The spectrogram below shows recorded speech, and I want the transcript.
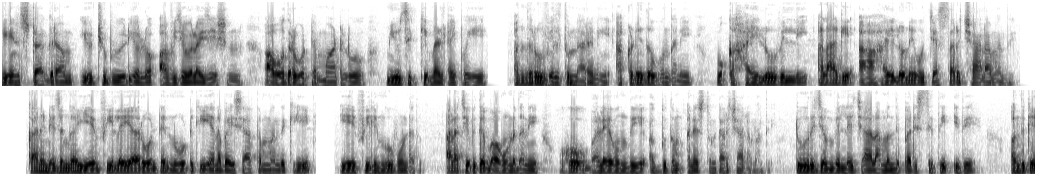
ఈ ఇన్స్టాగ్రామ్ యూట్యూబ్ వీడియోలో ఆ విజువలైజేషన్ ఆ ఉదరగొట్టే మాటలు మ్యూజిక్కి మెల్ట్ అయిపోయి అందరూ వెళ్తున్నారని అక్కడేదో ఉందని ఒక హైలో వెళ్ళి అలాగే ఆ హైలోనే వచ్చేస్తారు చాలామంది. కానీ నిజంగా ఏం ఫీల్ అయ్యారు అంటే నూటికి ఎనభై శాతం మందికి ఏ ఫీలింగు ఉండదు. అలా చెబితే బాగుండదని ఓహో భలే ఉంది అద్భుతం అనేస్తుంటారు చాలామంది. టూరిజం వెళ్ళే చాలామంది పరిస్థితి ఇదే. అందుకే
